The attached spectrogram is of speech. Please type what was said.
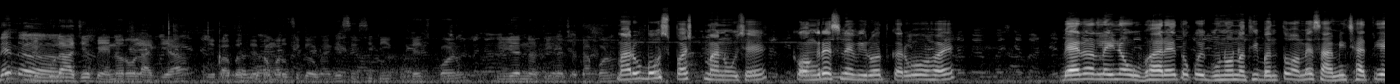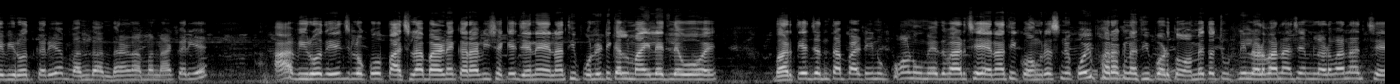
બેન બિલકુલ આ જે બેનરો લાગ્યા એ બાબતે તમારું શું કહેવું? કે સીસીટીવી ફૂટેજ પણ ક્લિયર નથી અને છતાં પણ મારું બહુ સ્પષ્ટ માનવું છે કોંગ્રેસને વિરોધ કરવો હોય બેનર લઈને ઊભા રહે તો કોઈ ગુનો નથી બનતો. અમે સામી છાતીએ વિરોધ કરીએ બંધ અંધારણામાં ના કરીએ. આ વિરોધ એ જ લોકો પાછલા બારણે કરાવી શકે જેને એનાથી પોલિટિકલ માઇલેજ લેવો હોય. ભારતીય જનતા પાર્ટીનું કોણ ઉમેદવાર છે? એનાથી કોંગ્રેસને કોઈ ફરક નથી પડતો. અમે તો ચૂંટણી લડવાના છે એમ લડવાના જ છે.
